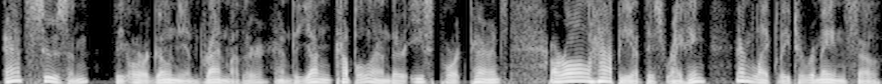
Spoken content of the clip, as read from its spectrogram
Aunt Susan, the Oregonian grandmother, and the young couple and their Eastport parents are all happy at this writing, and likely to remain so.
